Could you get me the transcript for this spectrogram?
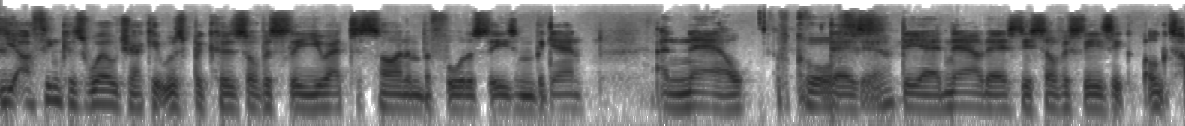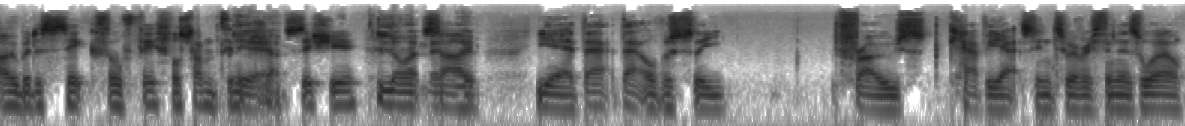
Yeah, I think as well, Jack. It was because obviously you had to sign him before the season began, and now Of course, there's yeah. yeah. Now there's this. Obviously, is it October the sixth or fifth or something? It Yeah. shuts this year. Nightmare, So yeah, that that obviously throws caveats into everything as well.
